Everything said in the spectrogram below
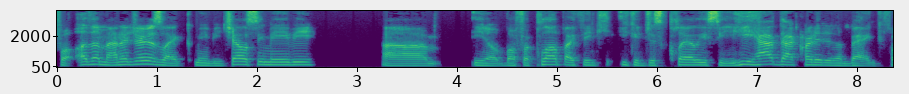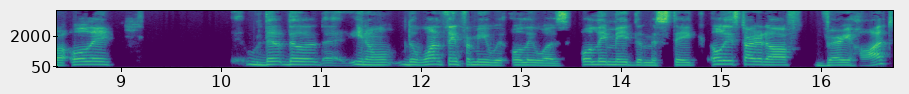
for other managers, like maybe Chelsea, maybe, um, you know, but for Klopp, I think you could just clearly see he had that credit in the bank. For Ole, the, the, the you know the one thing for me with Ole was Ole made the mistake. Ole started off very hot,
